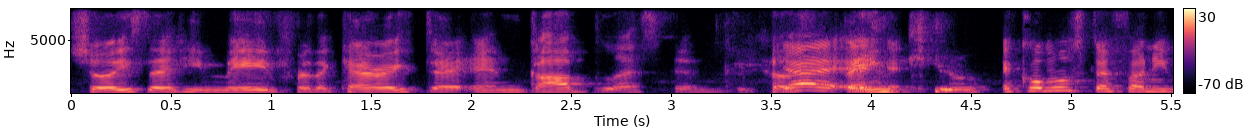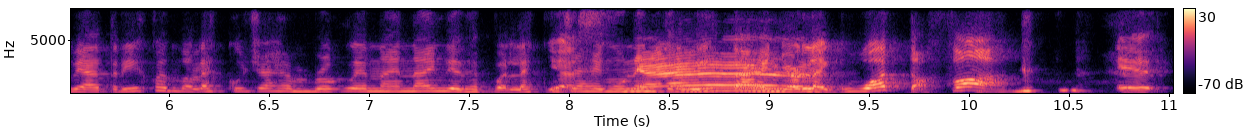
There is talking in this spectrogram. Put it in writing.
choice that he made for the character, and God bless him because Yeah, thank you. Es como Stephanie Beatriz cuando la escuchas en Brooklyn Nine-Nine y después la escuchas Yes. en una entrevista and you're like, what the fuck? It,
